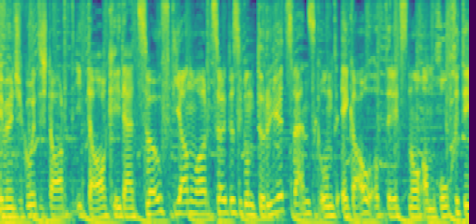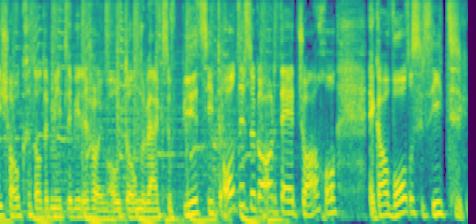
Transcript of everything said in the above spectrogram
Ich wünsche einen guten Start in den Tag, in den 12. Januar 2023. Und egal, ob ihr jetzt noch am Hochentisch hockt oder mittlerweile schon im Auto unterwegs auf die Bühne seid oder sogar dort schon angekommen, egal wo ihr seid,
